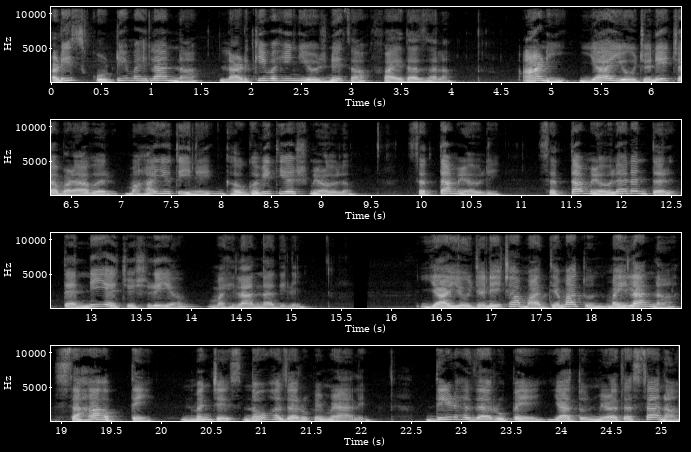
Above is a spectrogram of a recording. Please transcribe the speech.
अडीच कोटी महिलांना लाडकी बहीण योजनेचा फायदा झाला आणि या योजनेच्या बळावर महायुतीने घवघवीत यश मिळवलं. सत्ता मिळवली. सत्ता मिळवल्यानंतर त्यांनी याचे श्रेय महिलांना दिले. या योजनेच्या माध्यमातून महिलांना सहा हप्ते म्हणजेच नऊ हजार रुपये मिळाले. दीड हजार रुपये यातून मिळत असताना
